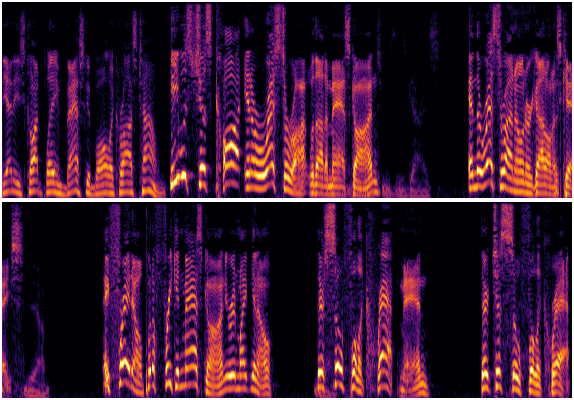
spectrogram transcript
Yet he's caught playing basketball across town. He was just caught in a restaurant without a mask on, Jeez, these guys. and the restaurant owner got on his case. Yeah. Hey, Fredo, put a freaking mask on. You're in my, you know, they're so full of crap, man. They're just so full of crap.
